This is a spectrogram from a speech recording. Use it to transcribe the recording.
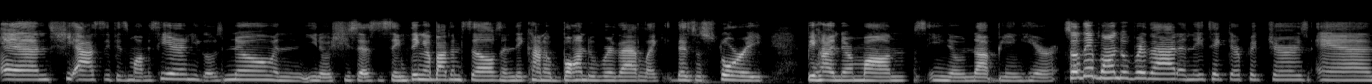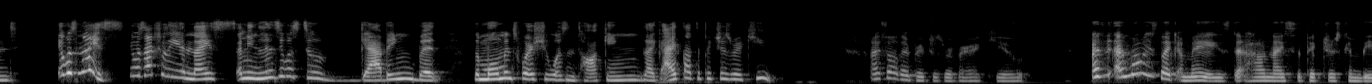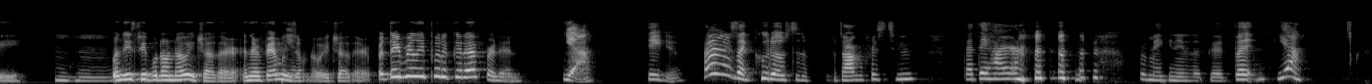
And she asks if his mom is here, and he goes no. And you know, she says the same thing about themselves, and they kind of bond over that. Like there's a story behind their moms, you know, not being here. So they bond over that, and they take their pictures, and it was nice. It was actually a nice. I mean, Lindsay was still gabbing, but the moments where she wasn't talking, like I thought the pictures were cute. I thought their pictures were very cute. I am always like amazed at how nice the pictures can be mm-hmm. when these people don't know each other and their families yeah. don't know each other, but they really put a good effort in. Yeah, they do. I don't know. It's like kudos to the photographers too that they hire for making it look good. But yeah,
